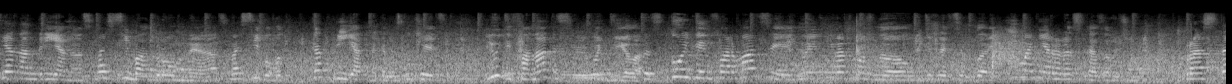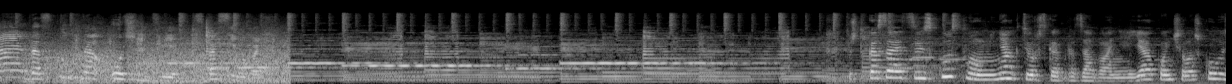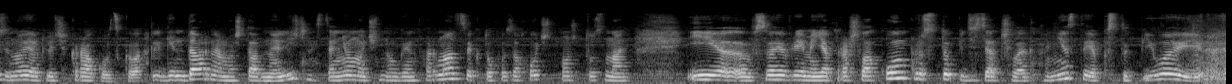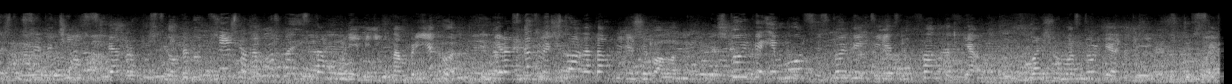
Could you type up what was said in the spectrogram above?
Яна Андреянова, спасибо огромное, спасибо. Вот как приятно, когда случаются люди, фанаты своего дела. Столько информации, ну невозможно удержать все в голове. И манера рассказа очень простая, доступная, очень интересная. Спасибо большое. Касается искусства, у меня актерское образование. Я окончила школу Зиновия Яковлевича Каракотского. Легендарная масштабная личность, о нем очень много информации, кто захочет, может узнать. И э, в свое время я прошла конкурс, 150 человек на место, я поступила и... Нам приехала и рассказывает, что она там переживала. Столько эмоций, столько интересных фактов. Я в большом восторге от этой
